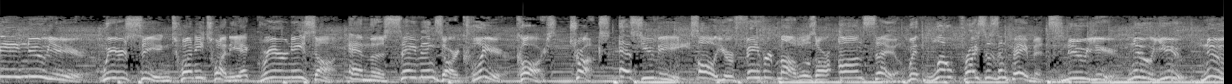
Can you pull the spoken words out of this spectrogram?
Happy New Year! We're seeing 2020 at Greer Nissan, and the savings are clear. Cars, trucks, SUVs, all your favorite models are on sale with low prices and payments. New year, new you, new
